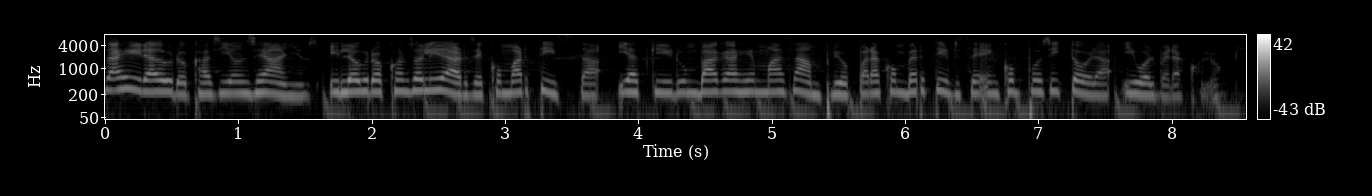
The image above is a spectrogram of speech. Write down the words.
Esa gira duró casi 11 años y logró consolidarse como artista y adquirir un bagaje más amplio para convertirse en compositora y volver a Colombia.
